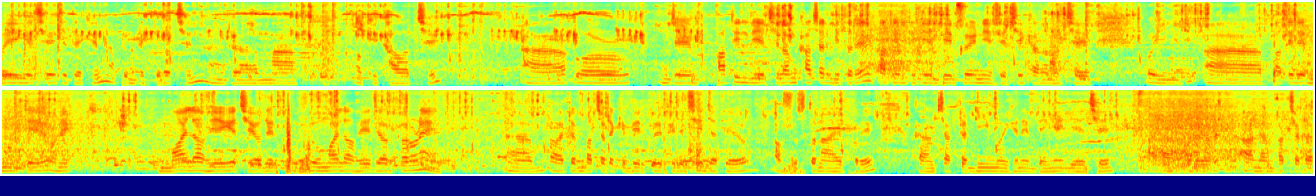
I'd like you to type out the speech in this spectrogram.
হয়ে গেছে যে দেখেন, আপনারা দেখতে পাচ্ছেন আর মা ওকে খাওয়াচ্ছে। ওর যে পাতিল দিয়েছিলাম খাঁচার ভিতরে, পাতিল থেকে বের করে নিয়ে এসেছি, কারণ হচ্ছে ওই পাতিলের মধ্যে অনেক ময়লা হয়ে গেছে, ওদের ফুসু ময়লা হয়ে যাওয়ার কারণে বাচ্চাটাকে বের করে ফেলেছি যাতে অসুস্থ না হয়ে পড়ে, কারণ চারটা ডিম ওইখানে ভেঙে গিয়েছে। তারপরে বাচ্চাটা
